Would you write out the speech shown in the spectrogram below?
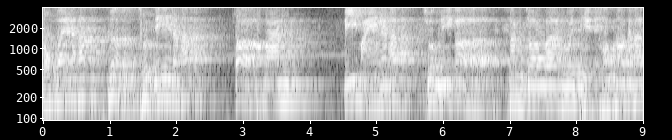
สมไว้นะครับ เครื่องชุดนี้นะครับ ก็ประมาณปีใหม่นะครับ ช่วงนี้ก็สั่งจองมาโดยเพจของเขานะครับ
